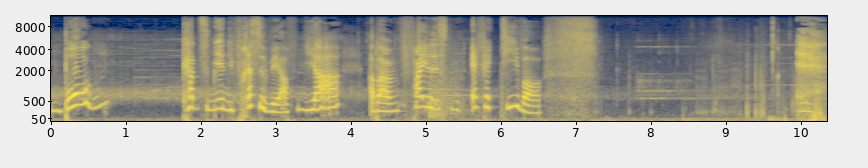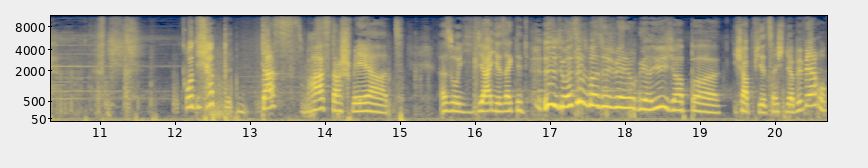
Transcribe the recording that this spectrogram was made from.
Bogen kannst du mir in die Fresse werfen, ja, aber ein Pfeil ist effektiver. Und ich habe das Master-Schwert. Also, ja, ihr sagt jetzt, du hast das Master-Schwert doch gern. Ich hab, äh, ich hab vier Zeichen der Bewährung.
